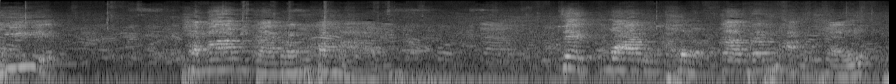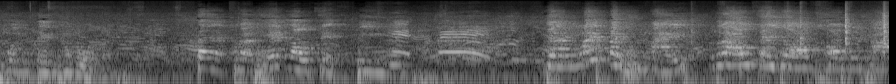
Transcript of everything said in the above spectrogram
ที่พม่ามีการรัฐประหารเจ็ดวันของการรัฐประหารของเขาคนเต็มถนนแต่ประเทศเราเจ็ดปี ยังไม่ไปถึงไหน เราจะยอมเขาไหมคะ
